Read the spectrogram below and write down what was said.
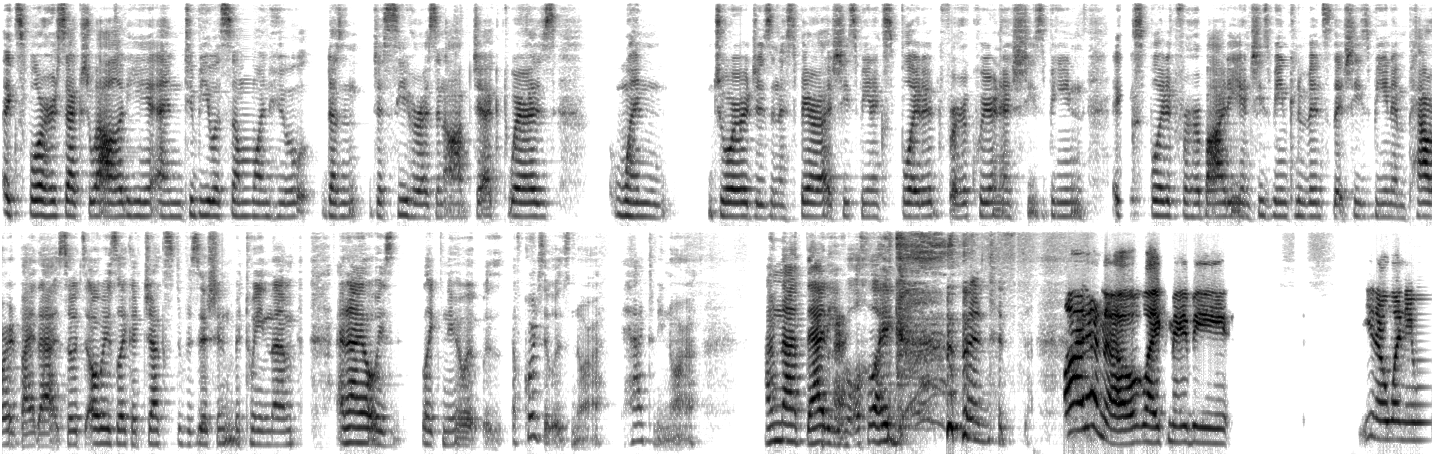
explore her sexuality and to be with someone who doesn't just see her as an object whereas when George is an Aspera. She's being exploited for her queerness. She's being exploited for her body, and she's being convinced that she's being empowered by that. So it's always like a juxtaposition between them. And I always like knew it was, of course, it was Nora. It had to be Nora. I'm not that Okay. evil. Like, I don't know, like maybe, you know, when you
